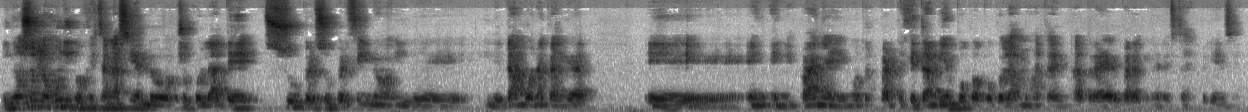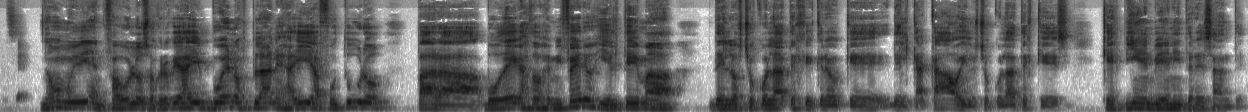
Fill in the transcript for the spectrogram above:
y no son los únicos que están haciendo chocolate súper, súper fino y de, y de tan buena calidad. Eh, en, España y en otras partes que también poco a poco las vamos a traer, a traer para tener esta experiencia especial. No, muy bien, fabuloso. Creo que hay buenos planes ahí a futuro para bodegas dos hemisferios y el tema de los chocolates que creo que del cacao y los chocolates que es que es bien bien interesante.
